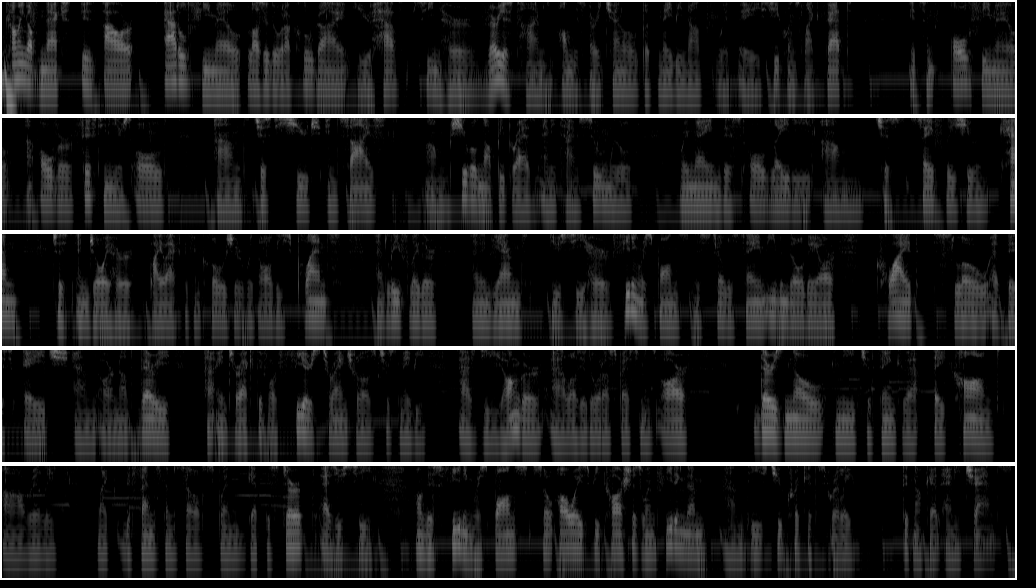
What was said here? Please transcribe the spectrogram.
Coming up next is our adult female Lasiodora klugi. You have seen her various times on this very channel, but maybe not with a sequence like that. It's an old female, uh, over 15 years old, and just huge in size. Um, she will not be bred anytime soon. We will remain this old lady um, just safely. She can just enjoy her bioactive enclosure with all these plants and leaf litter and in the end you see her feeding response is still the same even though they are quite slow at this age and are not very uh, interactive or fierce tarantulas just maybe as the younger uh, Lasiodora specimens are. There is no need to think that they can't uh, really like defend themselves when get disturbed. As you see on this feeding response so always be cautious when feeding them and these two crickets really did not get any chance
